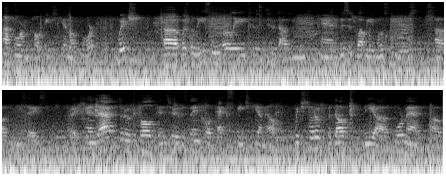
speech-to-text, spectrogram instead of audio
platform called HTML4, which uh, was released in early two, 2000s, and this is what we mostly use uh, these days, right? And that sort of evolved into this thing called XHTML, which sort of adopts the uh, format of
